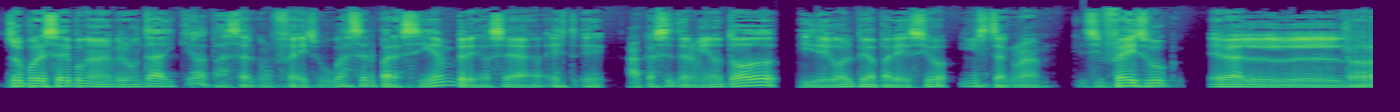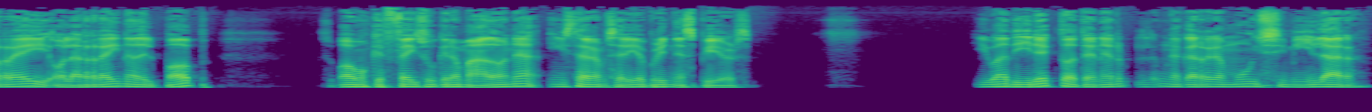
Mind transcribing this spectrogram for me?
Yo por esa época me preguntaba, ¿y qué va a pasar con Facebook? ¿Va a ser para siempre? O sea, este, acá se terminó todo y de golpe apareció Instagram. Que si Facebook era el rey o la reina del pop, supongamos que Facebook era Madonna, Instagram sería Britney Spears. Va directo a tener una carrera muy similar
